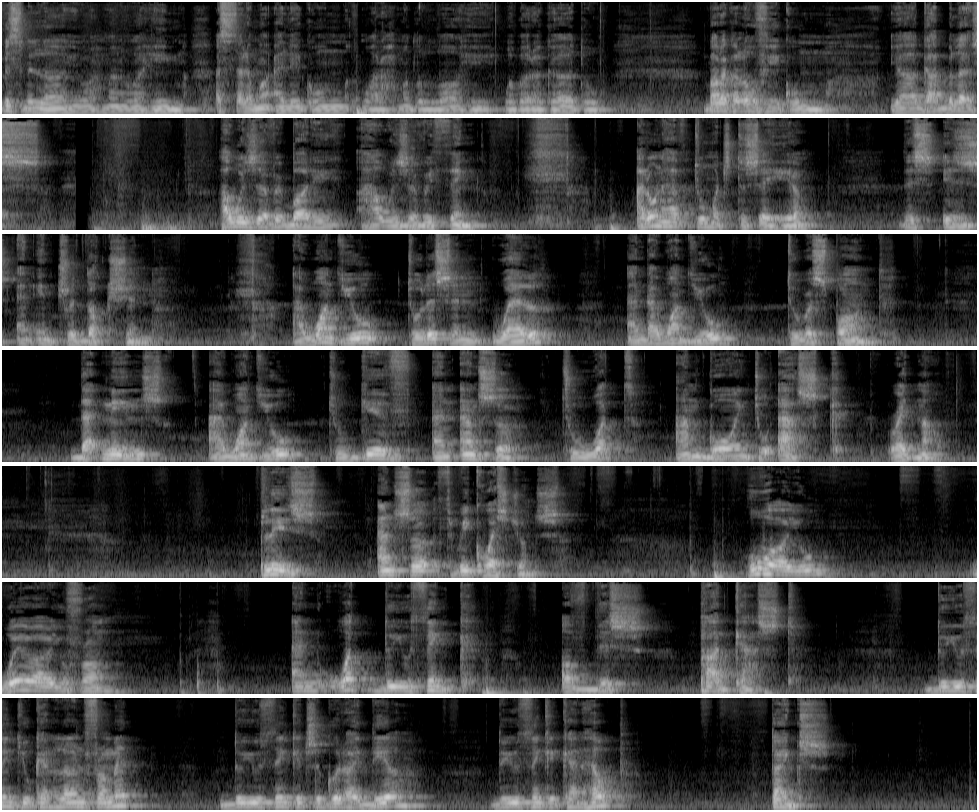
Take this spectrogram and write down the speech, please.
بسم الله الرحمن الرحيم السلام عليكم ورحمة الله وبركاته بارك الله فيكم يا God bless How is everybody? How is everything? I don't have too much to say here. This is an introduction. I want you to listen well and I want you to respond. That means I want you to give an answer to what I'm going to ask right now. Please answer three questions. Who are you? Where are you from? And what do you think of this podcast? Do you think you can learn from it? Do you think it's a good idea? Do you think it can help? Thanks.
